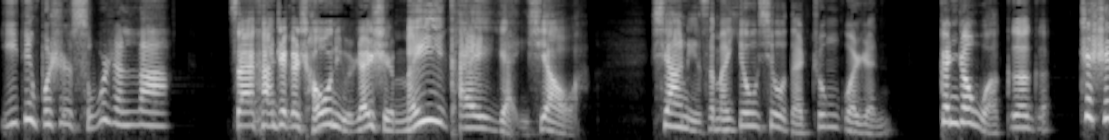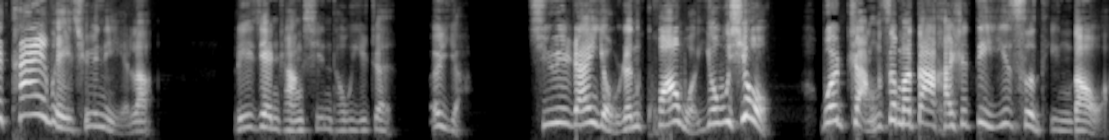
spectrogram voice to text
一定不是俗人啦。再看这个丑女人，是眉开眼笑啊。像你这么优秀的中国人，跟着我哥哥，真是太委屈你了。李建昌心头一震，哎呀，居然有人夸我优秀，我长这么大还是第一次听到啊！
